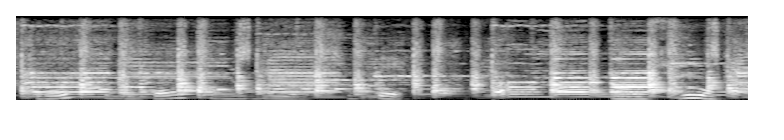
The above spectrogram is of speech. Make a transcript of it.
Просто вертається мего ящик. Все.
